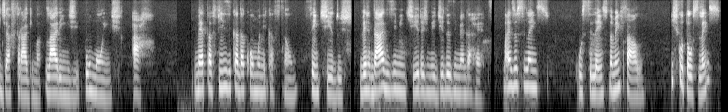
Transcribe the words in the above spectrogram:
diafragma, laringe, pulmões, ar. Metafísica da comunicação, sentidos, verdades e mentiras medidas em megahertz. Mas o silêncio? O silêncio também fala. Escutou o silêncio?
